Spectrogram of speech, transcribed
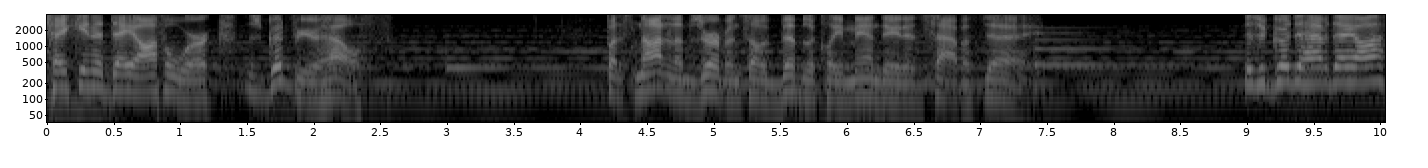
taking a day off of work is good for your health. but it's not an observance of a biblically mandated Sabbath day. Is it good to have a day off?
